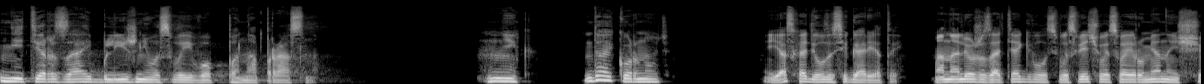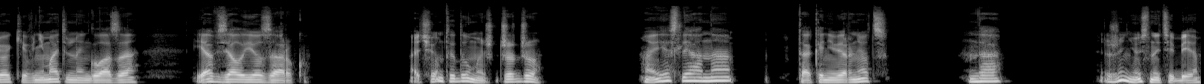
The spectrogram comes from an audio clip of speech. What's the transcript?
«не терзай ближнего своего понапрасну». «Ник, дай курнуть». Я сходил за сигаретой. Она лежа затягивалась, высвечивая свои румяные щеки, внимательные глаза. Я взял ее за руку. «О чем ты думаешь, Джо-Джо?» «А если она...» «Так и не вернется?» «Да». «Женюсь на тебе».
